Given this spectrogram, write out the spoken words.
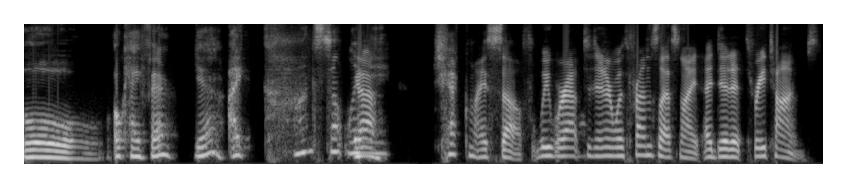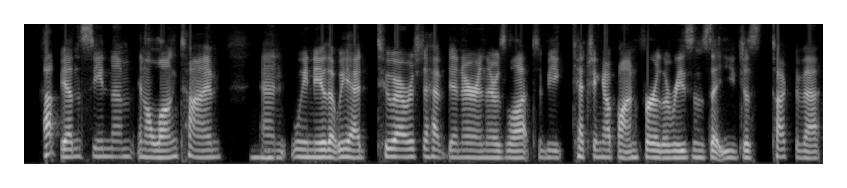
Oh, okay, fair. Yeah. I constantly yeah. Check myself. We were out to dinner with friends last night. I did it three times. We hadn't seen them in a long time. Mm-hmm. And we knew that we had two hours to have dinner and there was a lot to be catching up on for the reasons that you just talked about.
